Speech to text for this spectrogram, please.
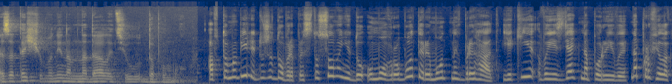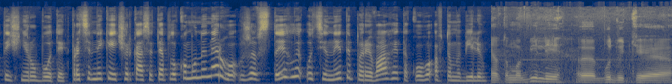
за те, що вони нам надали цю допомогу. Автомобілі дуже добре пристосовані до умов роботи ремонтних бригад, які виїздять на пориви, на профілактичні роботи. Працівники Черкаси Теплокомуненерго вже встигли оцінити переваги такого автомобілю. Автомобілі е, будуть е,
